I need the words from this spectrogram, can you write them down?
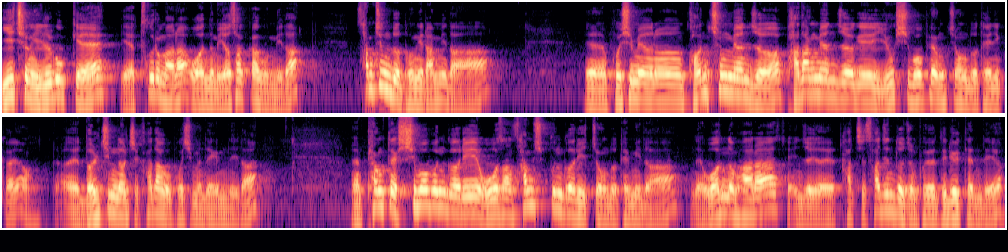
2층 7개, 예, 투룸 하나, 원룸 6가구입니다. 3층도 동일합니다. 예, 보시면은 건축 면적, 바닥 면적이 65평 정도 되니까요. 예, 널찍널찍하다고 보시면 됩니다. 예, 평택 15분 거리, 오산 30분 거리 정도 됩니다. 네, 원룸 하나, 이제 같이 사진도 좀 보여드릴 텐데요.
